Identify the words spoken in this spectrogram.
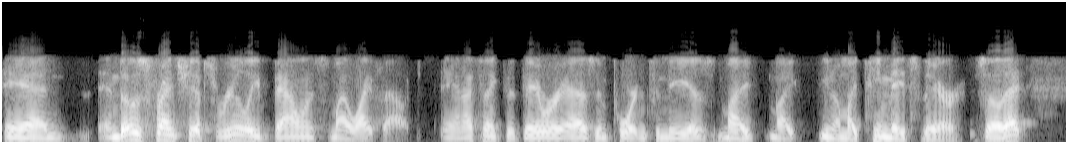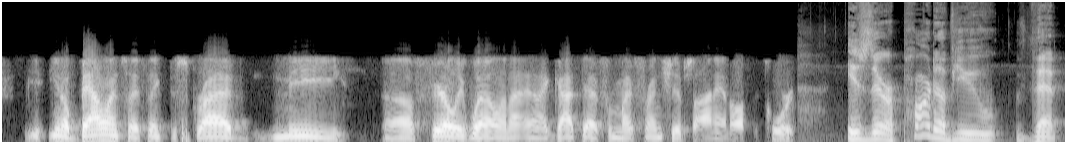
and and those friendships really balanced my life out. And I think that they were as important to me as my my you know my teammates there. So that you know balance I think described me uh, fairly well. And I and I got that from my friendships on and off the court. Is there a part of you that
